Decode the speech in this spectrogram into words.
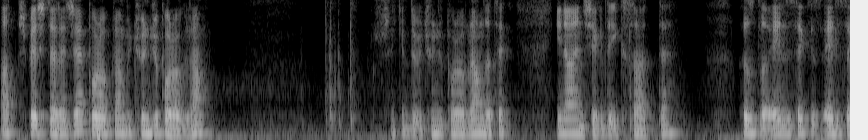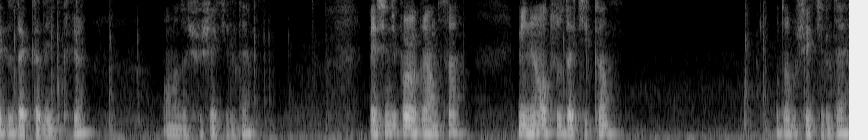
65 derece program 3. program. Şekilde 3. program da tek yine aynı şekilde 2 saatte. Hızlı 58 58 dakikada yıkıyor. Onu da şu şekilde. 5. programsa mini 30 dakika. Bu da bu şekilde.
